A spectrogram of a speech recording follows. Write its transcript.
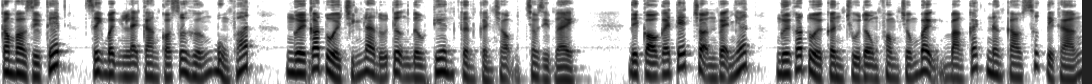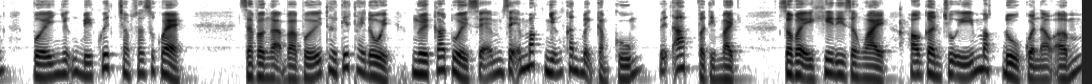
Càng vào dịp Tết, dịch bệnh lại càng có xu hướng bùng phát. Người cao tuổi chính là đối tượng đầu tiên cần cẩn trọng trong dịp này. Để có cái Tết trọn vẹn nhất, người cao tuổi cần chủ động phòng chống bệnh bằng cách nâng cao sức đề kháng với những bí quyết chăm sóc sức khỏe. Dạ vâng ạ, và với thời tiết thay đổi, người cao tuổi sẽ dễ mắc những căn bệnh cảm cúm, huyết áp và tim mạch. Do vậy, khi đi ra ngoài, họ cần chú ý mặc đủ quần áo ấm,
